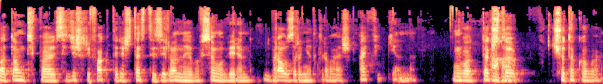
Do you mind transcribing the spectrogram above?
Потом, типа, сидишь, рефакторишь, тесты зеленые, во всем уверен. Браузер не открываешь. Офигенно. Вот, так ага. что, что такого?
